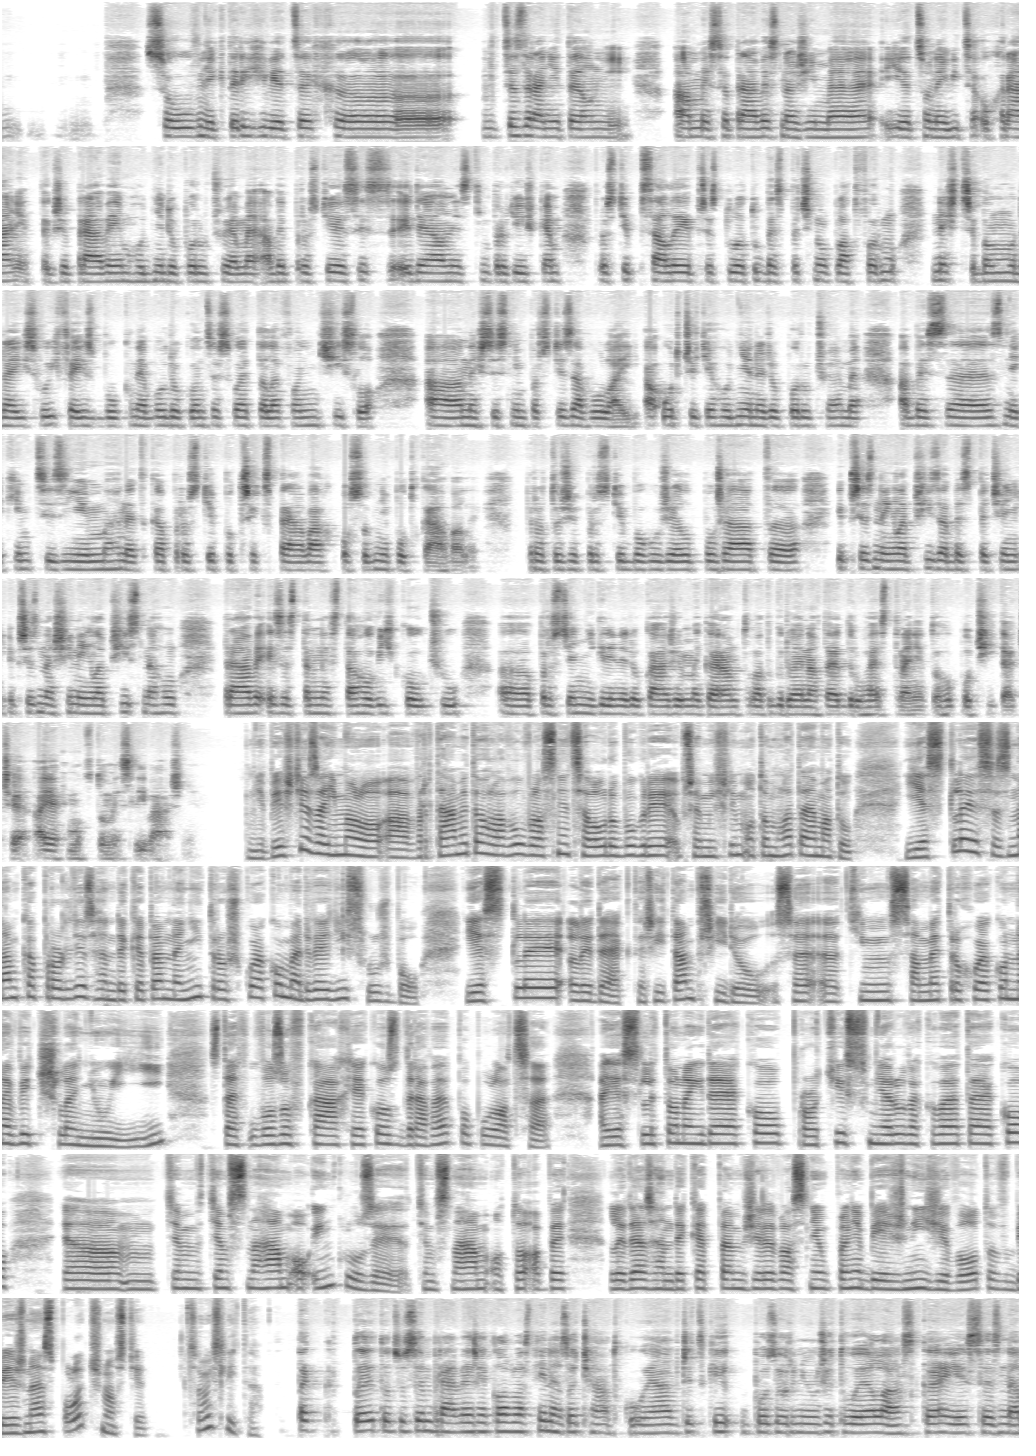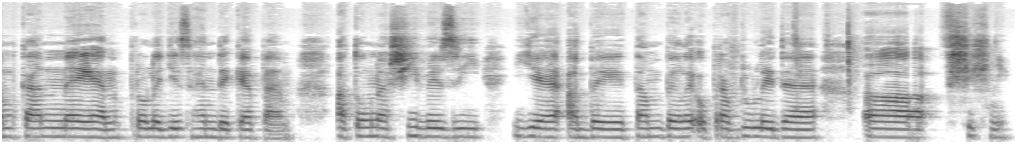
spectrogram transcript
jsou v některých věcech uh, více zranitelní a my se právě snažíme je co nejvíce ochránit, takže právě jim hodně doporučujeme, aby prostě si ideálně s tím protěžkem prostě psali přes tuhle tu bezpečnou platformu, než třeba mu dají svůj Facebook nebo dokonce svoje telefonní číslo a než si s ním prostě zavolají. A určitě hodně nedoporučujeme, aby se s někým cizím hnedka prostě po třech zprávách osobně potkávali, protože prostě bohužel pořád eh, i přes nejlepší zabezpečení, i přes naši nejlepší snahu právě i ze strany vztahových koučů eh, prostě nikdy nedokážeme garantovat, kdo je na té druhé straně toho počítače a jak moc to myslí vážně. Mě by ještě zajímalo, a vrtá mi to hlavou vlastně celou dobu, kdy přemýšlím o tomhle tématu, jestli seznamka pro lidi s handicapem není trošku jako medvědí službou. Jestli lidé, kteří tam přijdou, se eh, tím sami trochu jako nevyčlenují z té v uvozovkách jako zdravé populace a jestli to nejde jako proti směru takové té jako ehm, těm, těm snahám o inkluzi, těm snahám o to, aby lidé s handicapem žili vlastně úplně běžný život v běžné společnosti. Co myslíte? Tak to je to, co jsem právě řekla vlastně na začátku. Já vždycky upozorňuji, že tvoje láska je seznamka nejen pro lidi s handicapem. A tou naší vizí je, aby tam byli opravdu lidé uh, všichni.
